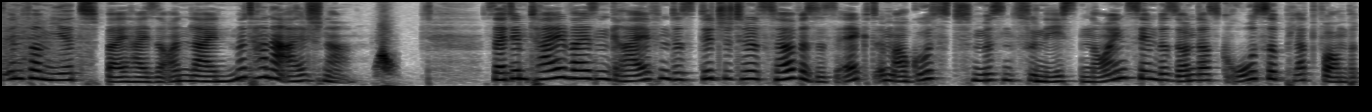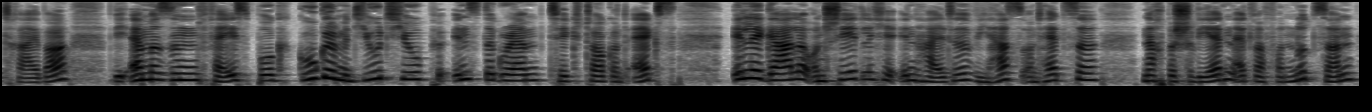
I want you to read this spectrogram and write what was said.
informiert bei Heise Online mit Hanna Alschner. Seit dem teilweisen Greifen des Digital Services Act im August müssen zunächst 19 besonders große Plattformbetreiber wie Amazon, Facebook, Google mit YouTube, Instagram, TikTok und X illegale und schädliche Inhalte wie Hass und Hetze nach Beschwerden etwa von Nutzern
